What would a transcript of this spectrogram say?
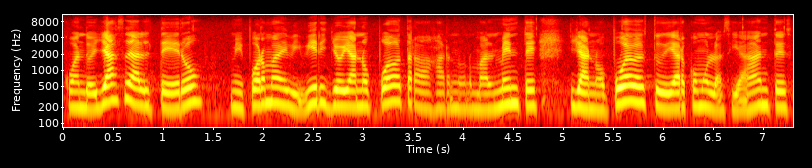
cuando ya se alteró mi forma de vivir, yo ya no puedo trabajar normalmente, ya no puedo estudiar como lo hacía antes,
